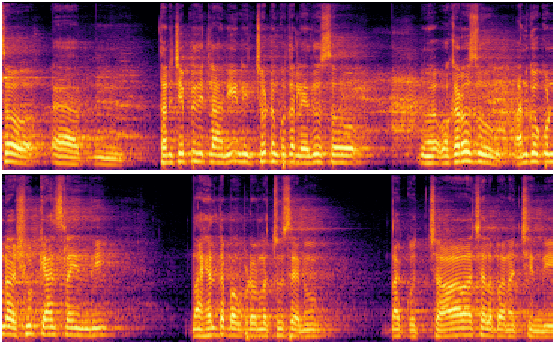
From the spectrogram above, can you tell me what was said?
సో uh, తను చెప్పింది ఇట్లా అని నేను చూడడం కుదరలేదు. సో uh, ఒకరోజు అనుకోకుండా షూట్ క్యాన్సిల్ అయింది. నా హెల్త్ బాగుపడడం చూశాను. నాకు చాలా చాలా బాగా నచ్చింది.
